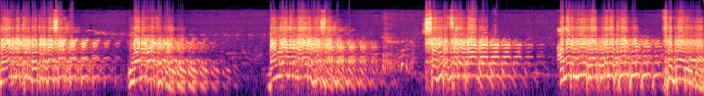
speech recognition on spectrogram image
মায়ের মুখের মধুর ভাষা, মনের কথা কই। বাংলা আমার মায়ের ভাষা। শহীদ ছেলের গান। আমার মেয়ের রক্ত লেখা ফেব্রুয়ারির গান।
